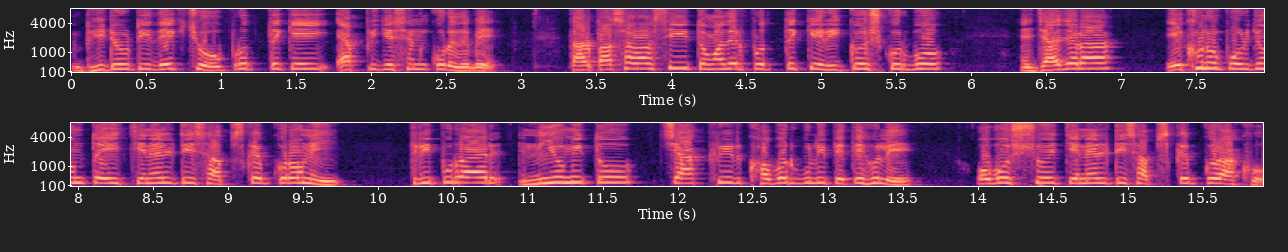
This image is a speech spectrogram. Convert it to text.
ভিডিওটি দেখছ, প্রত্যেকেই অ্যাপ্লিকেশন করে দেবে। তার পাশাপাশি তোমাদের প্রত্যেককে রিকোয়েস্ট করব, যা যারা এখনও পর্যন্ত এই চ্যানেলটি সাবস্ক্রাইব করোনি, ত্রিপুরার নিয়মিত চাকরির খবরগুলি পেতে হলে অবশ্যই চ্যানেলটি সাবস্ক্রাইব করে রাখো।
